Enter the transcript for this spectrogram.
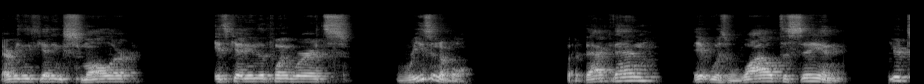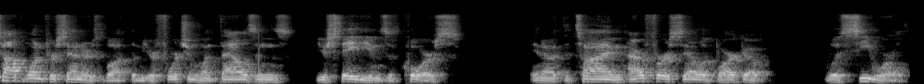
Everything's getting smaller. It's getting to the point where it's reasonable. But back then, it was wild to see. And your top one percenters bought them, your Fortune 1000s, your stadiums, of course. You know, at the time, our first sale at Barco was SeaWorld.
